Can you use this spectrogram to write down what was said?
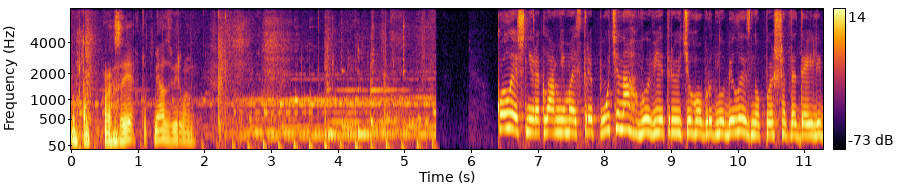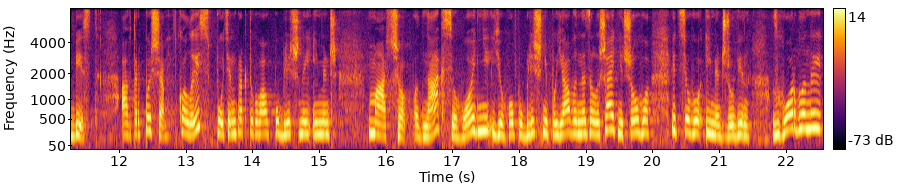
Ну, Там ГЗФ, тут м'яз зірваний. Колишні рекламні майстри Путіна вивітрюють його брудну білизну. Пише The Daily Beast. Автор пише: колись Путін практикував публічний імідж мачо. Однак сьогодні його публічні появи не залишають нічого від цього іміджу. Він згорблений,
